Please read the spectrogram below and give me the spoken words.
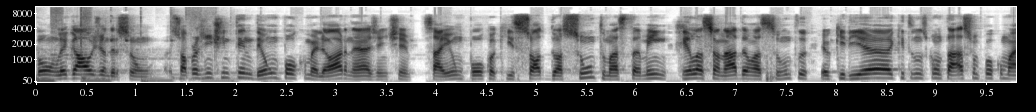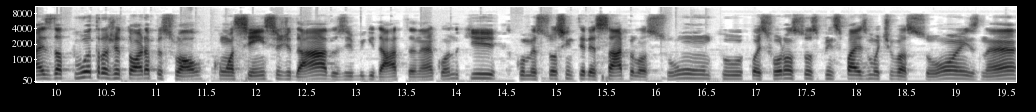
Bom, legal, Janderson. Só para a gente entender um pouco melhor, né? A gente saiu um pouco aqui só do assunto, mas também relacionado ao assunto. Eu queria que tu nos contasse um pouco mais da tua trajetória pessoal com a ciência de dados e Big Data, né? Quando que tu começou a se interessar pelo assunto? Quais foram as tuas principais motivações, né?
